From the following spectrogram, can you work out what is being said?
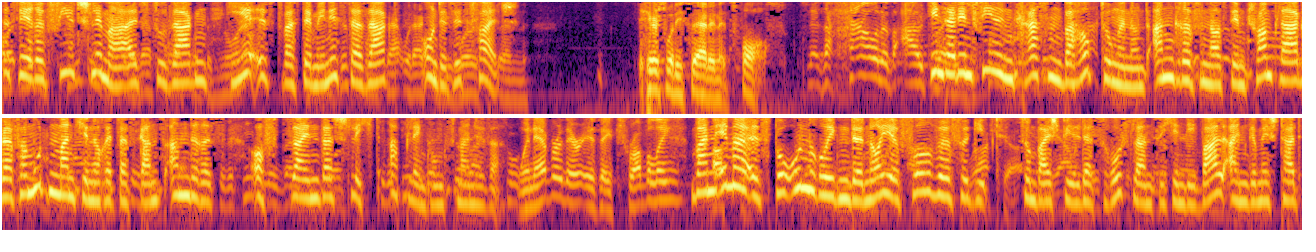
Das wäre viel schlimmer, als zu sagen, hier ist, was der Minister sagt, und es ist falsch. Hinter den vielen krassen Behauptungen und Angriffen aus dem Trump-Lager vermuten manche noch etwas ganz anderes. Oft seien das schlicht Ablenkungsmanöver. Wann immer es beunruhigende neue Vorwürfe gibt, zum Beispiel, dass Russland sich in die Wahl eingemischt hat,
